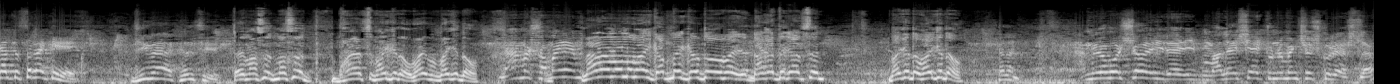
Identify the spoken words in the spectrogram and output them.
খেলতেছো নাকি? জি ভাইয়া খেলছি। এই মাসুদ মাসুদ ভাই আছে ভাইকে দাও ভাই ভাইকে দাও। না আমার সময় নেই না না ভাই আপনাকে খেলতে হবে ভাই ঢাকা থেকে আসছেন। ভাইকে দাও ভাইকে দাও। খেলেন। আমি অবশ্য এই এই মালয়েশিয়ার টুর্নামেন্ট শেষ করে আসলাম।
